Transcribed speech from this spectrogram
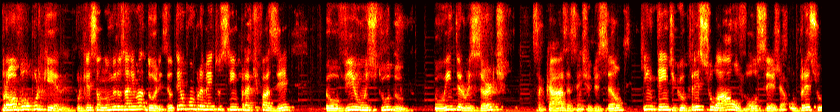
prova o porquê, né? Porque são números animadores. Eu tenho um complemento sim para te fazer. Eu vi um estudo do Inter Research, essa casa, essa instituição, que entende que o preço-alvo, ou seja, o preço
